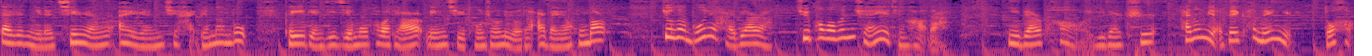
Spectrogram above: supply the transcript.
带着你的亲人、爱人去海边漫步，可以点击节目泡泡条领取同城旅游的二百元红包。就算不去海边啊，去泡泡温泉也挺好的，一边泡一边吃，还能免费看美女，多好。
